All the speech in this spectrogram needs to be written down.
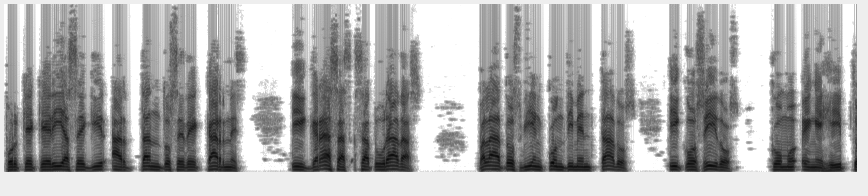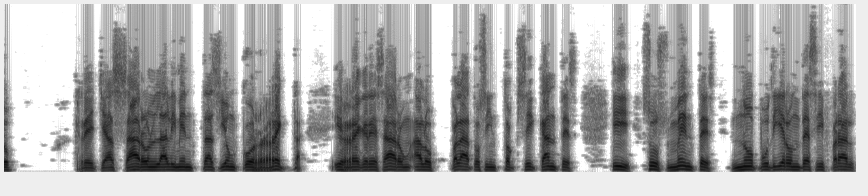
porque quería seguir hartándose de carnes y grasas saturadas, platos bien condimentados y cocidos como en Egipto. Rechazaron la alimentación correcta y regresaron a los platos intoxicantes y sus mentes no pudieron descifrar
